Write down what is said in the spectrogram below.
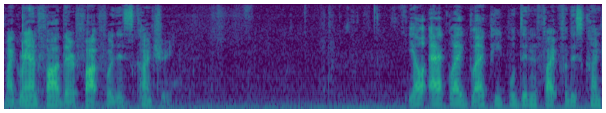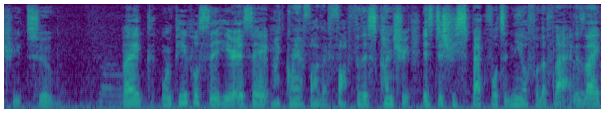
My grandfather fought for this country. Y'all act like black people didn't fight for this country too. Like, when people sit here and say, my grandfather fought for this country, it's disrespectful to kneel for the flag. It's like,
